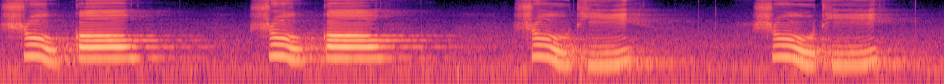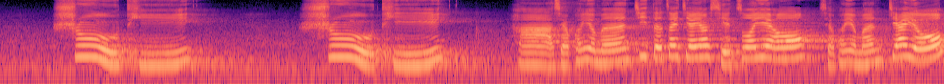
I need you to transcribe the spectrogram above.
竖钩。竖钩，竖提，竖提，竖提，竖提。哈，小朋友们记得在家要写作业哦，小朋友们加油！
